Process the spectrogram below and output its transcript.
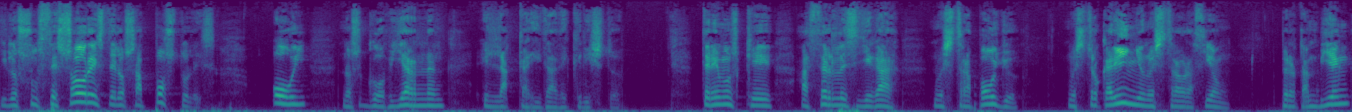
y los sucesores de los apóstoles hoy nos gobiernan en la caridad de Cristo. Tenemos que hacerles llegar nuestro apoyo, nuestro cariño, nuestra oración, pero también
